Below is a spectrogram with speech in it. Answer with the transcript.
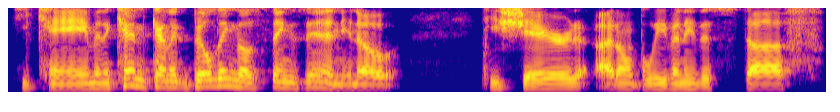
he came. And again, kind of building those things in, you know, he shared, I don't believe any of this stuff.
